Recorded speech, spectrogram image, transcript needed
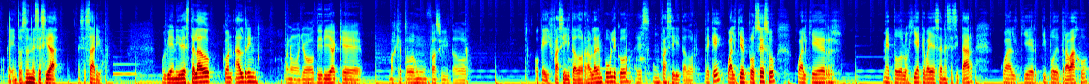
Ok, entonces necesidad, necesario. Muy bien, y de este lado con Aldrin. Bueno, yo diría que más que todo es un facilitador. Ok, facilitador. Hablar en público es un facilitador. ¿De qué? Cualquier proceso, cualquier metodología que vayas a necesitar, cualquier tipo de trabajo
